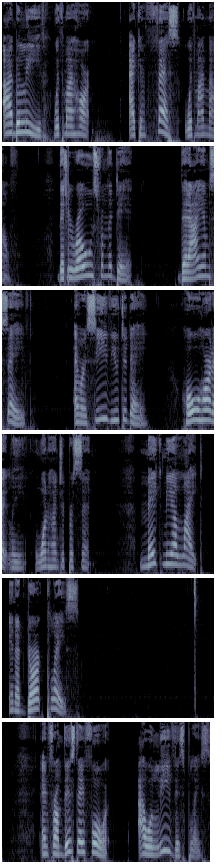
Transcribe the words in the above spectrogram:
I believe with my heart, I confess with my mouth that you rose from the dead, that I am saved, and receive you today wholeheartedly 100%. Make me a light in a dark place. And from this day forward, I will leave this place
